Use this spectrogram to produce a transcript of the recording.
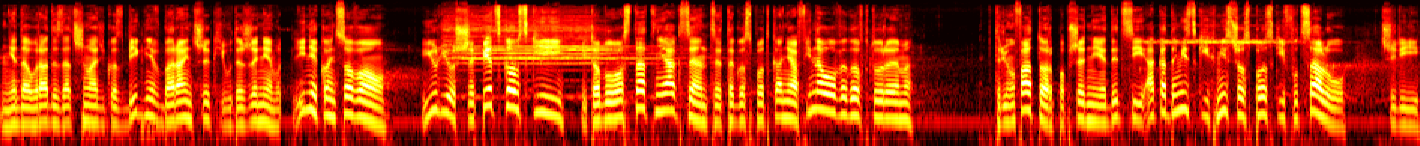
Nie dał rady zatrzymać go Zbigniew Barańczyk i uderzeniem linię końcową Juliusz Szepieckowski. I to był ostatni akcent tego spotkania finałowego, w którym triumfator poprzedniej edycji Akademickich Mistrzostw Polski Futsalu, czyli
